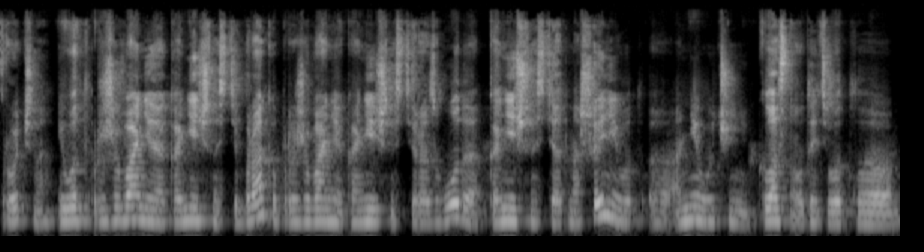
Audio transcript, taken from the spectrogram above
срочно. И вот проживание конечности брака, проживание конечности развода, конечности отношений, вот э, они очень классно вот эти вот э,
